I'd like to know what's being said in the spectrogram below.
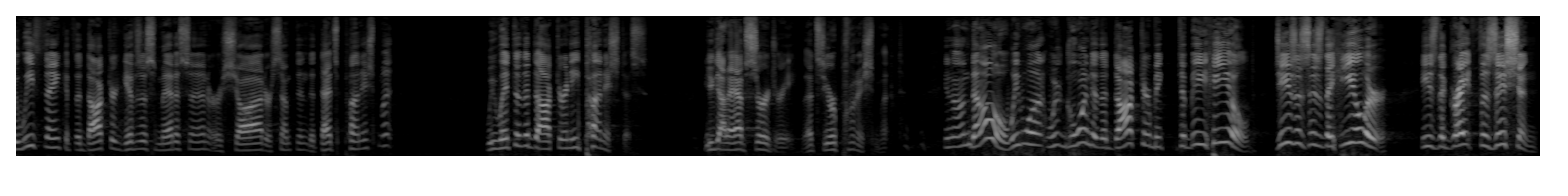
do we think if the doctor gives us medicine or a shot or something that that's punishment? We went to the doctor and he punished us you got to have surgery. That's your punishment. You know, no, we want we're going to the doctor be, to be healed. Jesus is the healer. He's the great physician.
